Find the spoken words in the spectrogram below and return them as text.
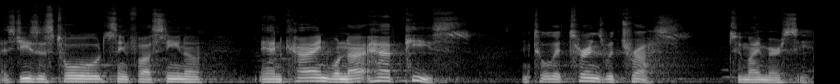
As Jesus told St. Faustina, mankind will not have peace until it turns with trust to my mercy.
